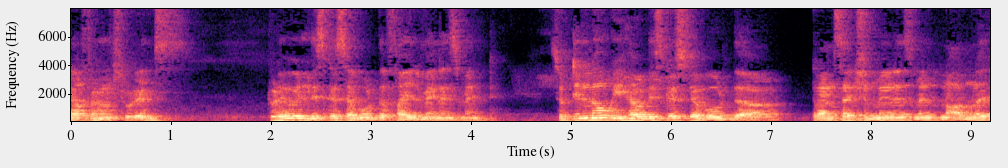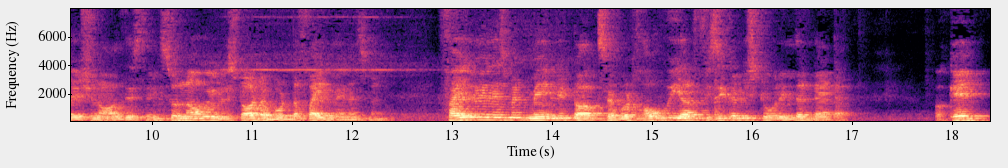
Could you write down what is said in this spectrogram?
Good afternoon students. Today we will discuss about the file management. So till now we have discussed about the transaction management, normalization, all these things. So now we will start about the file management. File management mainly talks about how we are physically storing the data. Okay,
